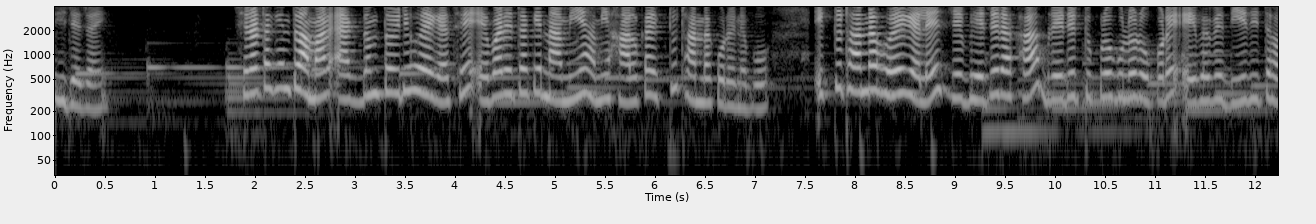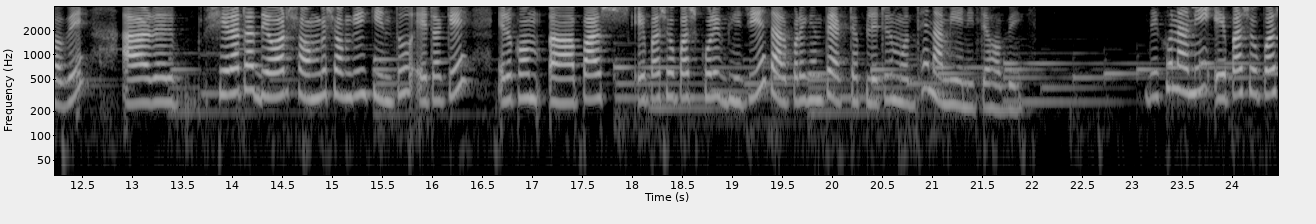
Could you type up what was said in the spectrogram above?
ভিজে যায়। সেরাটা কিন্তু আমার একদম তৈরি হয়ে গেছে, এবার এটাকে নামিয়ে আমি হালকা একটু ঠান্ডা করে নেব। একটু ঠান্ডা হয়ে গেলে যে ভেজে রাখা ব্রেডের টুকরোগুলোর উপরে এইভাবে দিয়ে দিতে হবে। আর সেরাটা দেওয়ার সঙ্গে সঙ্গেই কিন্তু এটাকে এরকম পাশ, এপাশ ওপাশ করে ভিজিয়ে তারপরে কিন্তু একটা প্লেটের মধ্যে নামিয়ে নিতে হবে। দেখুন আমি এপাশ ওপাশ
